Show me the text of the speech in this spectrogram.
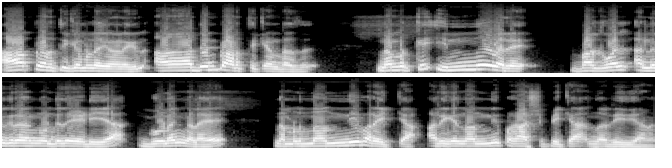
ആ പ്രാർത്ഥിക്കുമ്പോഴെങ്കിൽ ആദ്യം പ്രാർത്ഥിക്കേണ്ടത് നമുക്ക് ഇന്ന് വരെ ഭഗവത് അനുഗ്രഹം കൊണ്ട് നേടിയ ഗുണങ്ങളെ നമ്മൾ നന്ദി പറയിക്കുക അല്ലെങ്കിൽ നന്ദി പ്രകാശിപ്പിക്കുക എന്ന രീതിയാണ്.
